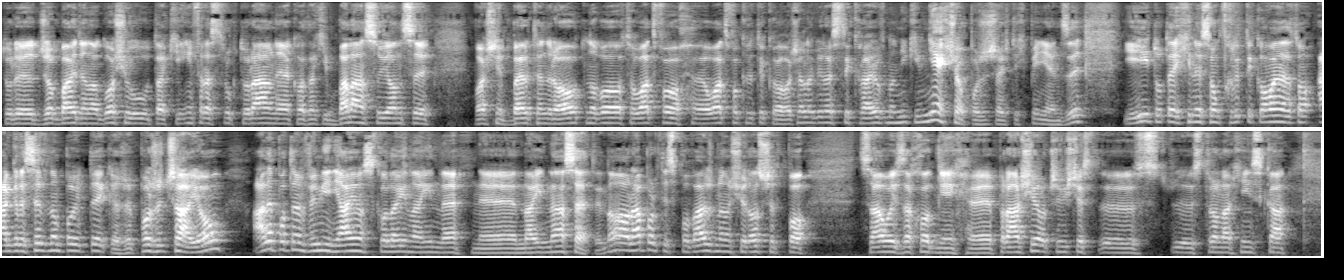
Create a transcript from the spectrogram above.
który Joe Biden ogłosił taki infrastrukturalny, jako taki balansujący właśnie Belt and Road, no bo to łatwo, łatwo krytykować, ale wiele z tych krajów, no nikim nie chciał pożyczać tych pieniędzy i tutaj Chiny są krytykowane za tą agresywną politykę, że pożyczają, ale potem wymieniają z kolei na inne, e, na inne asety. No, raport jest poważny, on się rozszedł po całej zachodniej e, prasie. Oczywiście e, strona chińska E,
